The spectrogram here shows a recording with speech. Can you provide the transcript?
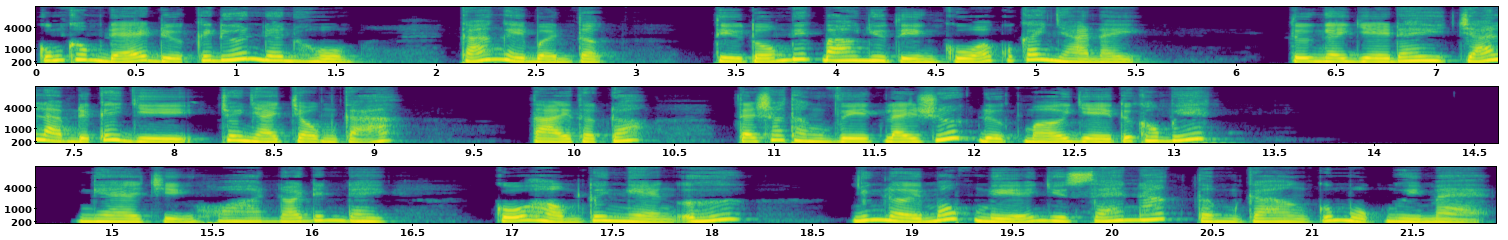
Cũng không đẻ được cái đứa nên hồn. Cả ngày bệnh tật Tiêu tốn biết bao nhiêu tiền của của cái nhà này. Từ ngày về đây, chả làm được cái gì Cho nhà chồng cả. Tại thật đó, Tại sao thằng Việt lại rước được mợ về tôi không biết? Nghe chị Hoa nói đến đây, Cổ họng tôi nghẹn ứ. Những lời móc mỉa như xé nát tầm can của một người mẹ.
